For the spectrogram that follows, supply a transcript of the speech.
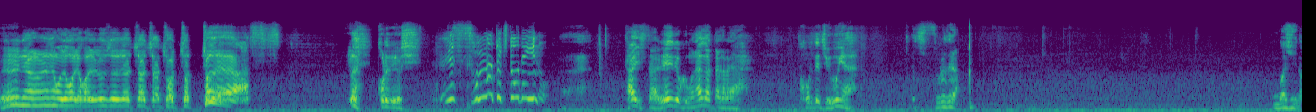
えーにゃにゃおよよよちょちょちょちょちょよしこれでよしえそんな適当でいいの大した霊力もなかったからやこれで十分や。よし、それでは。おかしいな。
